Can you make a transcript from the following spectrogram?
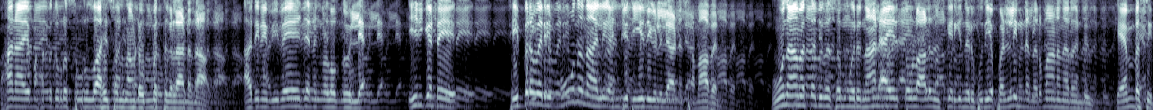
മഹാനായ മുഹമ്മദ് റസൂർ നമ്മുടെ ഉമ്മത്തുകളാണെന്ന അതിന് വിവേചനങ്ങളൊന്നുമില്ല. ഇരിക്കട്ടെ. ഫെബ്രുവരി മൂന്ന് നാല് അഞ്ച് തീയതികളിലാണ് സമാപനം. മൂന്നാമത്തെ ദിവസം ഒരു നാലായിരത്തോളം ആൾ നിസ്കരിക്കുന്ന ഒരു പുതിയ പള്ളിന്റെ നിർമ്മാണം നടന്നിട്ടുണ്ട് ക്യാമ്പസിൽ.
